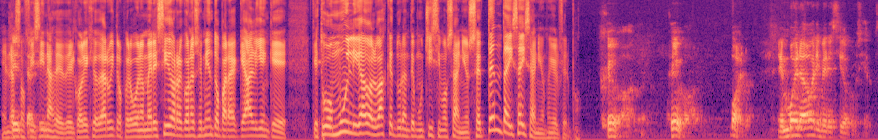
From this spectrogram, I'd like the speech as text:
en las oficinas de- del Colegio de Árbitros, pero bueno, merecido reconocimiento para que alguien que, que estuvo muy ligado al básquet durante muchísimos años, 76 años Miguel Firpo. Qué bárbaro, qué bárbaro. Bueno, en buena hora y merecido, por cierto.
